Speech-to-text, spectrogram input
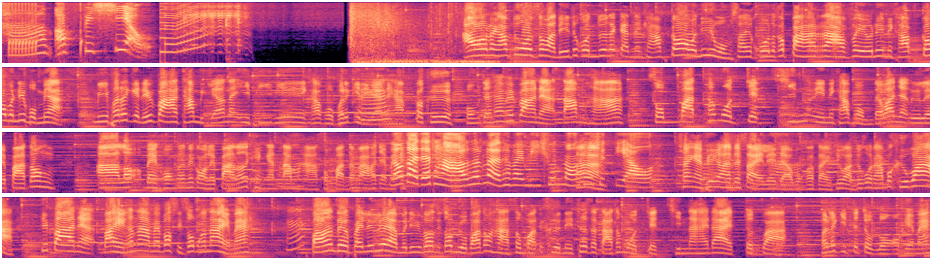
ครับ Official. เชียลเอาละครับทุกคนสวัสดีทุกคนด้วยแล้วกันนะครับ ก็วันนี้ผมไซโคแล้วก็ปาราเฟลนี่นะครับก็วันนี้ผมเนี่ยมีภารกิจให้พี่ปาทำอีกแล้วใน EP นี้นะครับผมภารกิจอีกแล้วนะครับก็คือผมจะให้พี่ปาเนี่ยตามหาสมบัติทั้งหมด 7 ชิ้นนั่นเองนะครับผมแต่ว่าอย่างอื่นเลยปาต้องอ่าเราแบ่งของกันในกล่องเลยปาเราต้องแข่งกันตามหาสมบัตินะปาเข้าใจไหม น้องกาจะถามสักหน่อยทำไมมีชุดน้องแค่อ่า ชุดเดียว ใช่ไงพี่กำลังจะใส่เลยเดี๋ยวผมก็ใส่ช่วยทุกคนนะก็คือว่าพี่ปาเนี่ยปาเห็นข้างหน้าไหมบล็อกสีส้มข้างหน้าเห็นไหมหืม ปาต้องเดินไปเรื่อยๆ มันจะมีบล็อกสีส้มอยู่ปาต้องหาสมบัติก็คือในเทอร์สตาร์ทั้งหมด 7 ชิ้นนะให้ได้ จนกว่าภารกิจจะจบลงโอเคไหม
